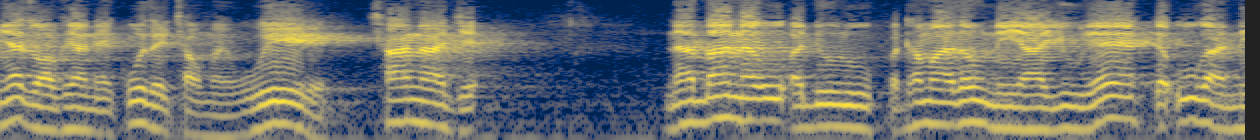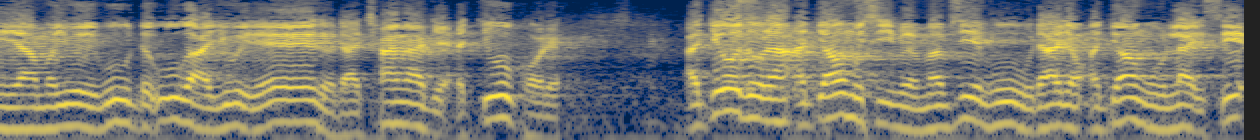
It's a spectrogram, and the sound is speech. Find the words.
မြတ်စွာဘုရားနဲ့96မိုင်ဝေးတယ်ခြားနာချက်နတ်သားနှစ်ဦးအတူတူပထမဆုံးနေရာယူတယ်တူကနေရာမရွေ့ဘူးတူကရွေ့တယ်ဆိုတာခြားနာချက်အကျိုးခေါ်တယ်အကျိုးဆိုတာအကြောင်းမရှိပဲမဖြစ်ဘူးဒါကြောင့်အကြောင်းကိုလိုက်စစ်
